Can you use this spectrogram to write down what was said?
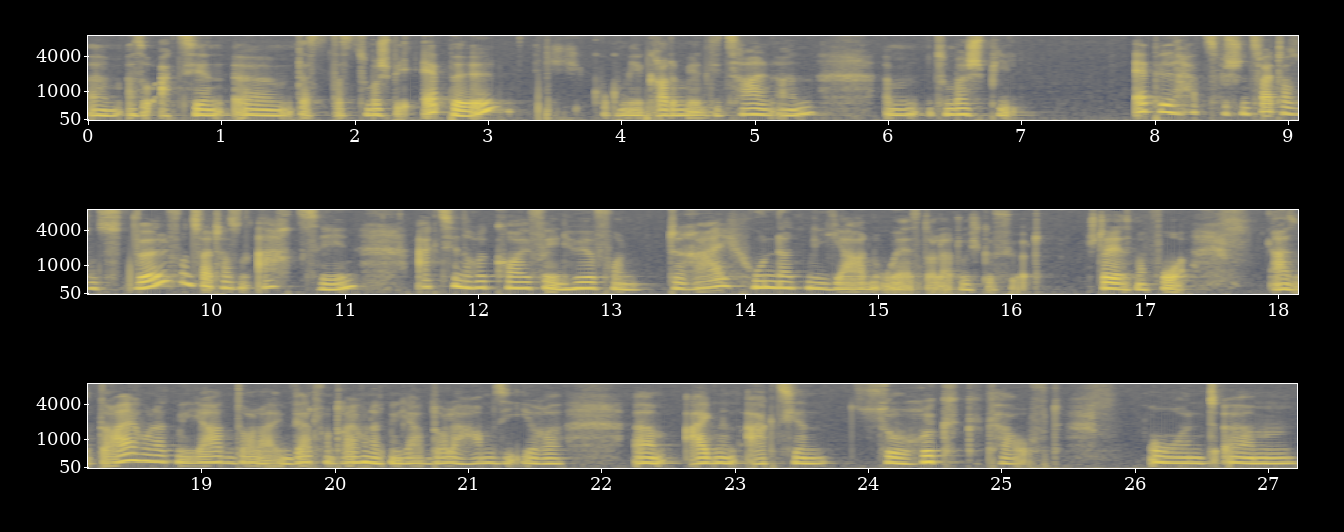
ähm, also Aktien, ähm, dass, dass zum Beispiel Apple, ich gucke mir gerade mir die Zahlen an, ähm, zum Beispiel Apple hat zwischen 2012 und 2018 Aktienrückkäufe in Höhe von 300 Milliarden US-Dollar durchgeführt. Stell dir das mal vor. Also 300 Milliarden Dollar, im Wert von 300 Milliarden Dollar haben sie ihre ähm, eigenen Aktien zurückgekauft. Und ähm,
